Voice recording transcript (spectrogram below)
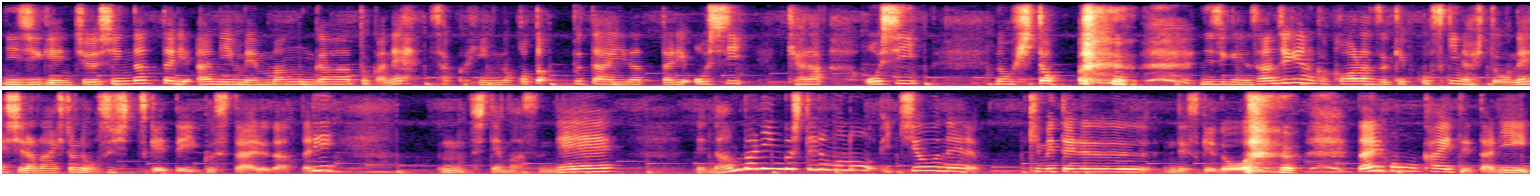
二次元中心だったりアニメ漫画とかね作品のこと舞台だったり推しキャラ推しの人。二次元3次元関わらず結構好きな人をね知らない人に押し付けていくスタイルだったりうんしてますね。でナンバリングしてるもの一応ね決めてるんですけど 台本書いてたり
